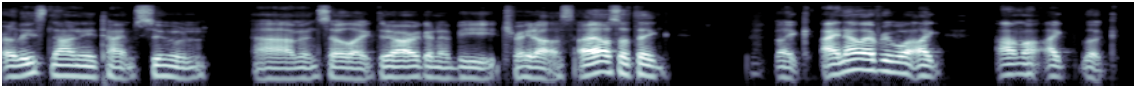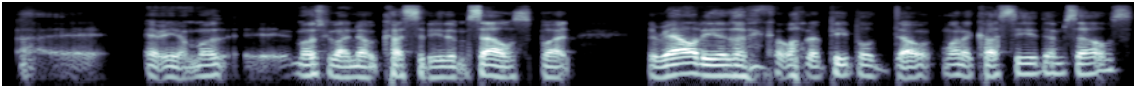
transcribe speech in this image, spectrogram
or at least not anytime soon um, and so like there are gonna be trade-offs. I also think like I know everyone like I'm like look, uh, you know most most people I know custody themselves, but the reality is I think a lot of people don't want to custody themselves,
